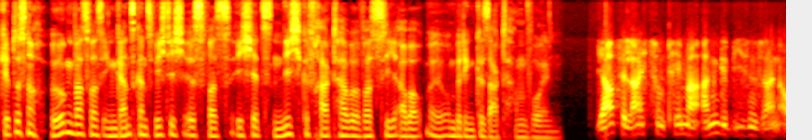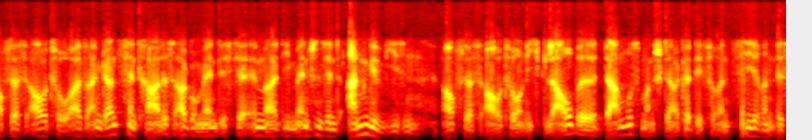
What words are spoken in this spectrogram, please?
Gibt es noch irgendwas, was Ihnen ganz, ganz wichtig ist, was ich jetzt nicht gefragt habe, was Sie aber äh, unbedingt gesagt haben wollen? Ja, vielleicht zum Thema angewiesen sein auf das Auto. Also ein ganz zentrales Argument ist ja immer, die Menschen sind angewiesen auf das Auto. Und ich glaube, da muss man stärker differenzieren. Es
